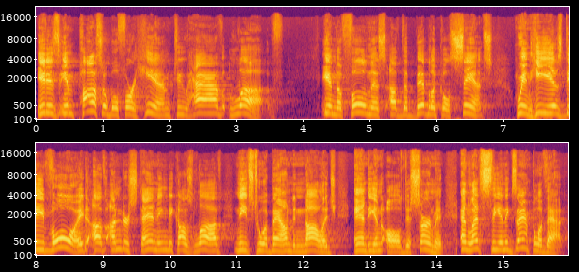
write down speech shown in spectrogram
It is impossible for him to have love in the fullness of the biblical sense when he is devoid of understanding because love needs to abound in knowledge and in all discernment. And let's see an example of that.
